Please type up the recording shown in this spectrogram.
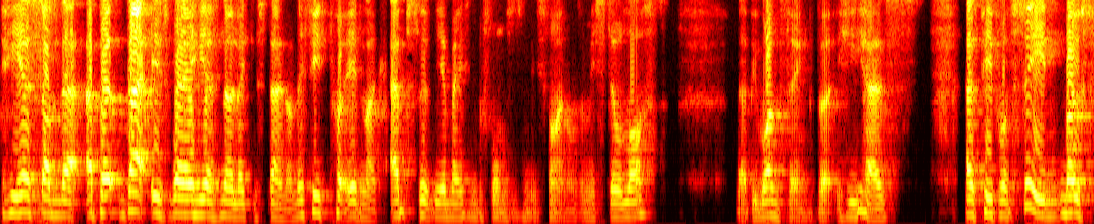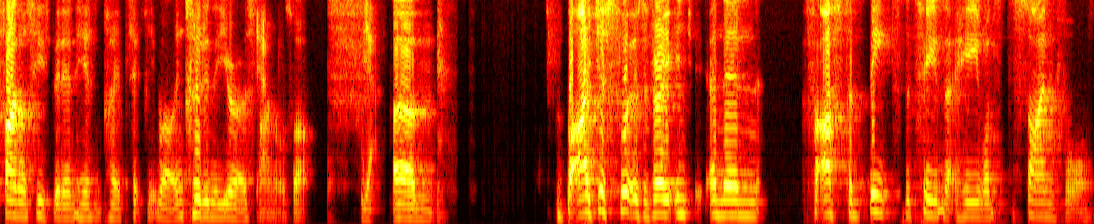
he has done that, uh, but that is where he has no leg to stand on. If he'd put in like absolutely amazing performances in these finals and we still lost, that'd be one thing. But he has, as people have seen, most finals he's been in, he hasn't played particularly well, including the Euros Yeah. final as well. Yeah. Um, but I just thought it was a very, in- and then for us to beat the team that he wanted to sign for.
